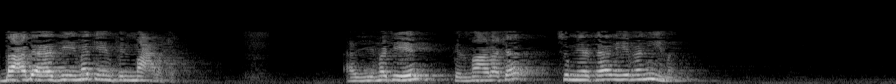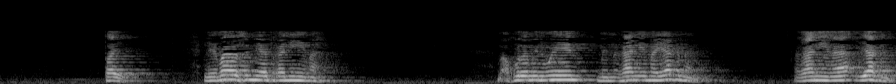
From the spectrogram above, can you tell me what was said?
بعد هزيمتهم في المعركة. هزيمتهم في المعركة سميت هذه غنيمة. طيب لماذا سميت غنيمة؟ مأخوذة من وين؟ من غنم يغنم. غنم يغنم.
